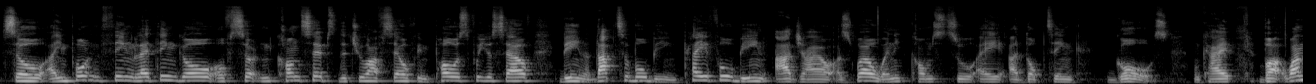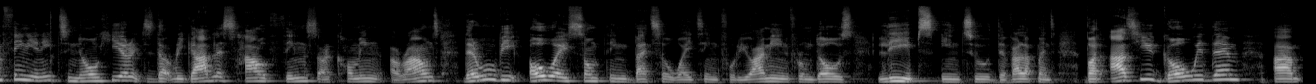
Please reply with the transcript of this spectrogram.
So an important thing letting go of certain concepts that you have self-imposed for yourself, being adaptable, being playful, being agile as well when it comes to a adopting goals okay? But one thing you need to know here is that regardless how things are coming around there will be always something better waiting for you. I mean from those leaps into development. But as you go with them um,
